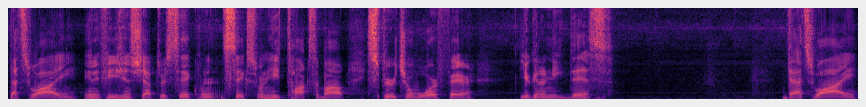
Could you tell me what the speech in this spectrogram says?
That's why in Ephesians chapter 6 when, 6, when he talks about spiritual warfare, you're going to need this. That's why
